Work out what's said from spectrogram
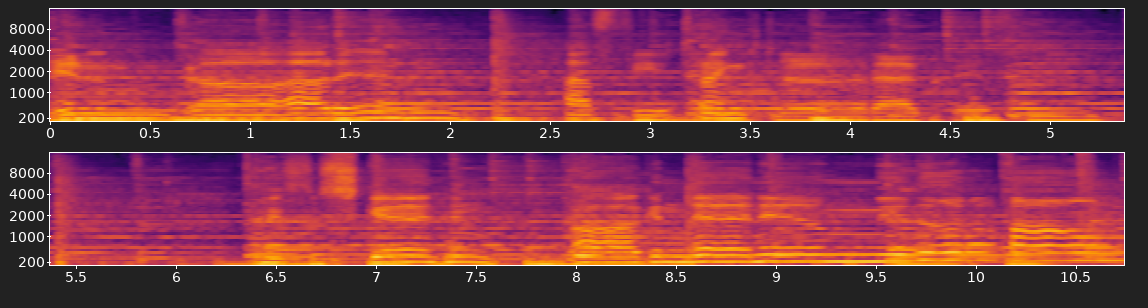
In garen a fi trängter a krefni With the skin Magen en i myrraun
